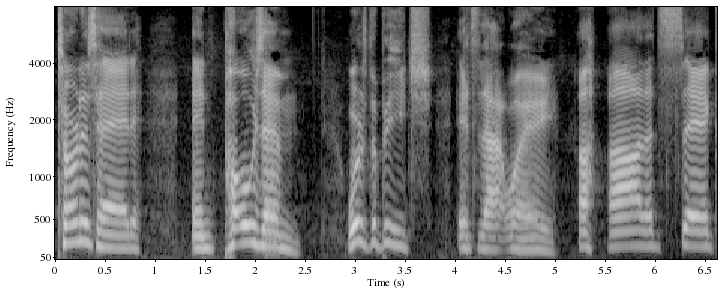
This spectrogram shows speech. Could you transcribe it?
turn his head, and pose him. Where's the beach? It's that way. Ha ha, that's sick.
